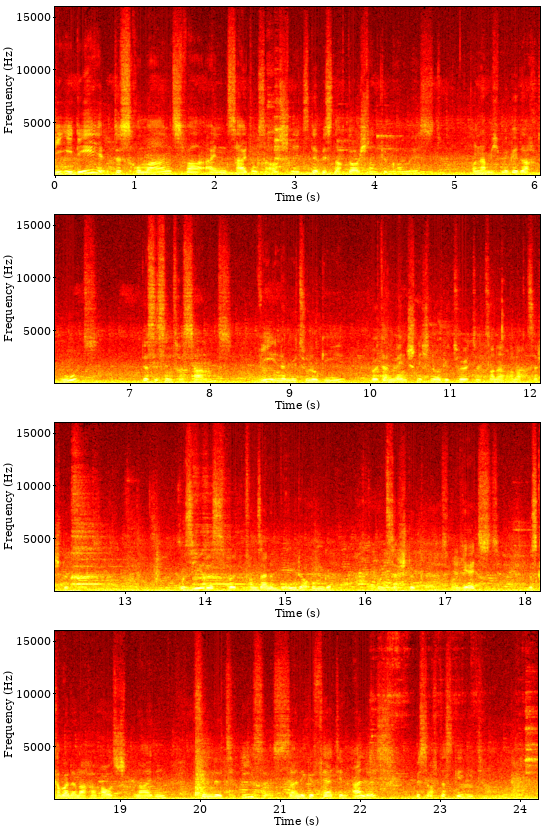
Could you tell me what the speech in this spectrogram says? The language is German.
Die Idee des Romans war ein Zeitungsausschnitt, der bis nach Deutschland gekommen ist. Und habe ich mir gedacht, gut, das ist interessant. Wie in der Mythologie wird ein Mensch nicht nur getötet, sondern auch noch zerstückelt. Osiris wird von seinem Bruder umgebracht und zerstückelt. Und jetzt, das kann man danach herausschneiden, findet Isis, seine Gefährtin, alles bis auf das Genital.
